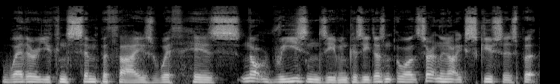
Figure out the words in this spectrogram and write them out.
whether you can sympathise with his not reasons even because he doesn't. Well, certainly not excuses, but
